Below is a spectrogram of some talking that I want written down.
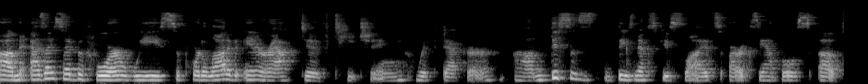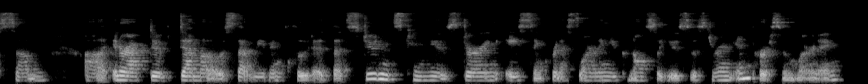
Um, as I said before, we support a lot of interactive teaching with Decker. Um, this is these next few slides are examples of some uh, interactive demos that we've included that students can use during asynchronous learning. You can also use this during in-person learning.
